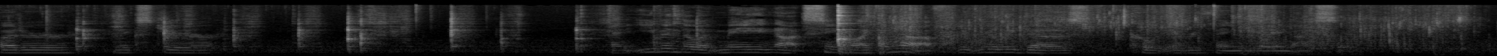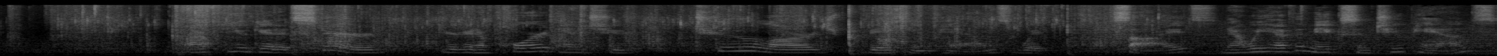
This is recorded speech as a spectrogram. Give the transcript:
butter mixture. And even though it may not seem like enough, it really does coat everything very nicely. After you get it stirred, you're going to pour it into two large baking pans with sides. Now we have the mix in two pans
